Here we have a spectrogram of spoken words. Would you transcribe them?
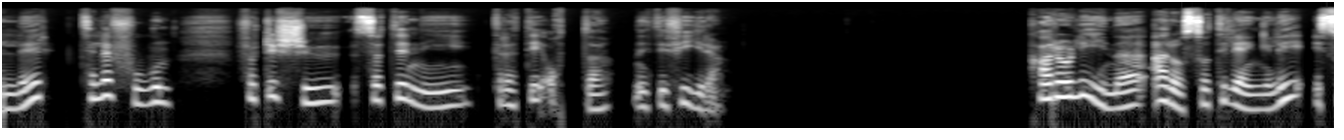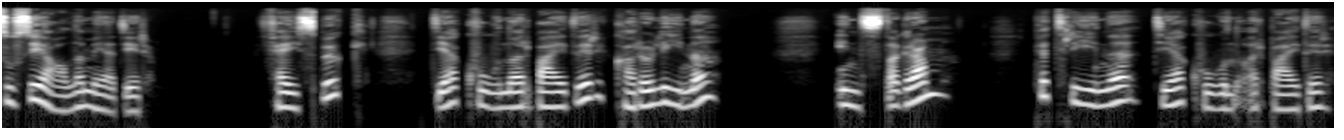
eller telefon 47 79 38 94. Karoline er også tilgjengelig i sosiale medier. Facebook Diakonarbeider Karoline Instagram Petrine Diakonarbeider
